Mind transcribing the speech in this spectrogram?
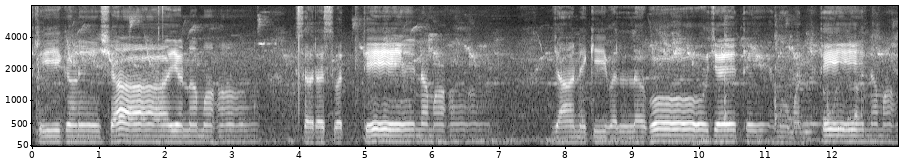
શ્રીગણેશાય નમઃ સરસ્વત્યે નમઃ જાનકીવલ્લભો જયતે હનુમંતે નમઃ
